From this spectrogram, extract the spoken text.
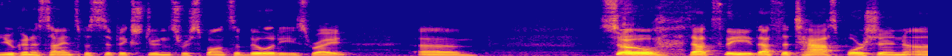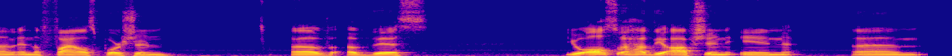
you can assign specific students responsibilities, right? Um, so that's the that's the task portion um, and the files portion of of this. You also have the option in um,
